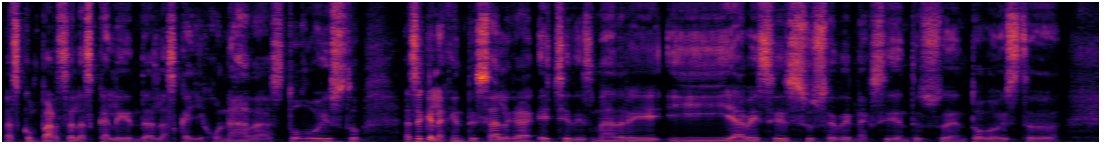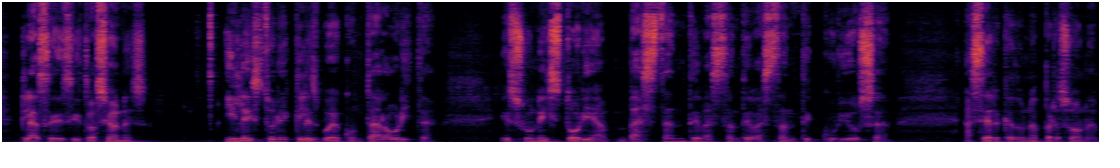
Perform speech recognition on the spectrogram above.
las comparsas, las calendas, las callejonadas, todo esto hace que la gente salga, eche desmadre y a veces suceden accidentes, suceden toda esta clase de situaciones. Y la historia que les voy a contar ahorita es una historia bastante, bastante, bastante curiosa acerca de una persona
